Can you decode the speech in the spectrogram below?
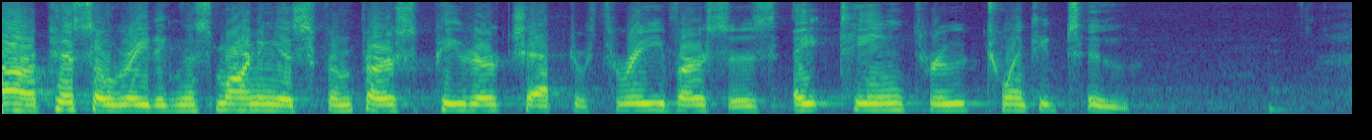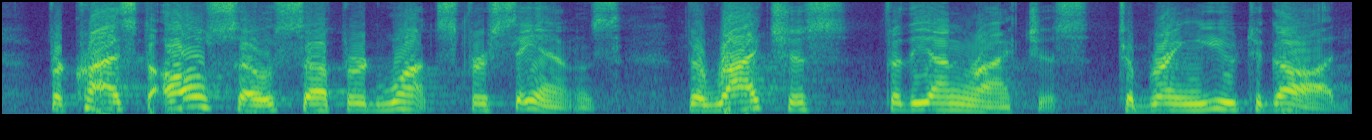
Our epistle reading this morning is from 1 Peter chapter 3 verses 18 through 22. For Christ also suffered once for sins, the righteous for the unrighteous, to bring you to God.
